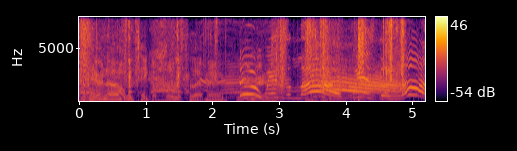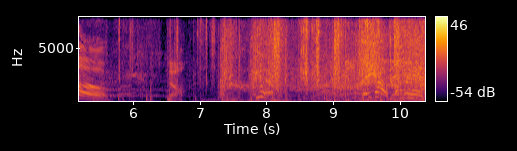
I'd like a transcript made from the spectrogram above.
Georgia. Fair enough. I would take a bullet for that man. Ooh, where's the love? Where's the love? No. Yeah. Safe house, up ahead!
